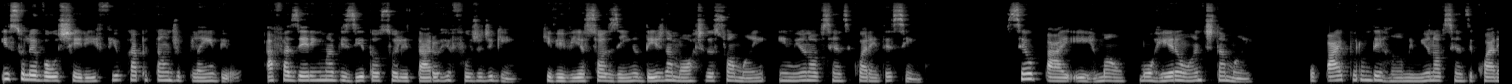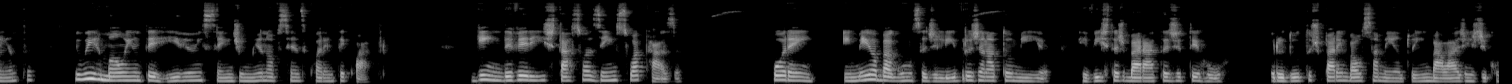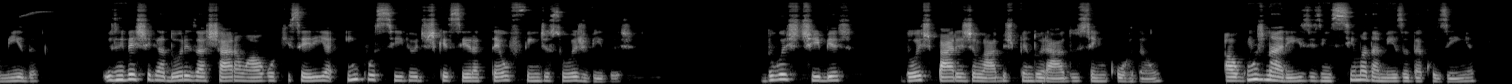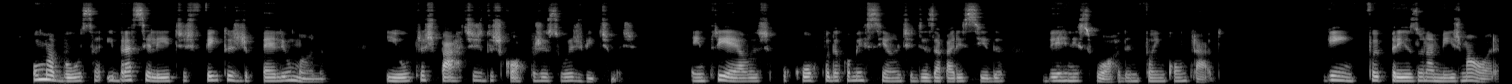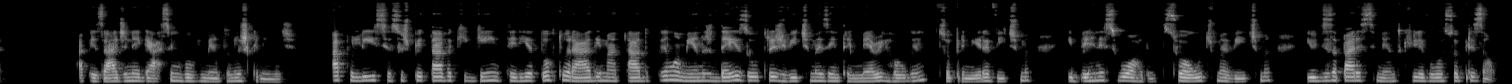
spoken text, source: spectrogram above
Isso levou o xerife e o capitão de Plainville a fazerem uma visita ao solitário refúgio de Gein, que vivia sozinho desde a morte da sua mãe em 1945. Seu pai e irmão morreram antes da mãe, o pai por um derrame em 1940 e o irmão em um terrível incêndio em 1944. Gin deveria estar sozinho em sua casa. Porém, em meio à bagunça de livros de anatomia, revistas baratas de terror, produtos para embalsamento e embalagens de comida, os investigadores acharam algo que seria impossível de esquecer até o fim de suas vidas. Duas tíbias, dois pares de lábios pendurados sem cordão, alguns narizes em cima da mesa da cozinha, uma bolsa e braceletes feitos de pele humana, e outras partes dos corpos de suas vítimas entre elas, o corpo da comerciante desaparecida Bernice Warden foi encontrado. Gin foi preso na mesma hora, apesar de negar seu envolvimento nos crimes. A polícia suspeitava que Gin teria torturado e matado pelo menos dez outras vítimas entre Mary Hogan, sua primeira vítima, e Bernice Warden, sua última vítima, e o desaparecimento que levou à sua prisão.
